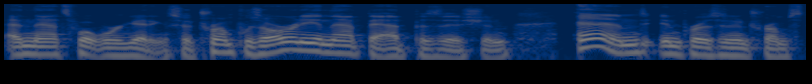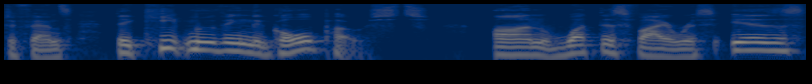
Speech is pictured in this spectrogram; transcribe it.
and that's what we're getting. So Trump was already in that bad position. And in President Trump's defense, they keep moving the goalposts on what this virus is,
